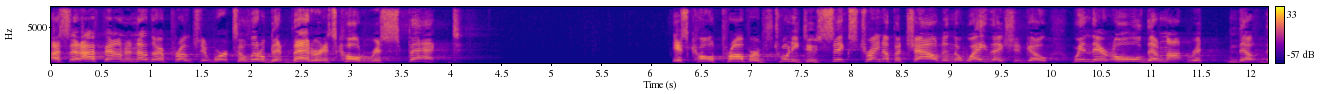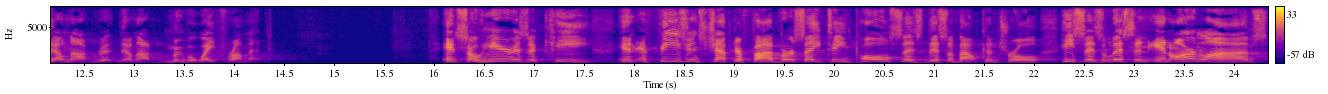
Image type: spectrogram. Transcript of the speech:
I said, I found another approach that works a little bit better. It's called respect. It's called Proverbs 22 6. Train up a child in the way they should go. When they're old, they'll not, re- they'll, they'll, not re- they'll not move away from it. And so here is a key. In Ephesians chapter 5, verse 18, Paul says this about control. He says, Listen, in our lives,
